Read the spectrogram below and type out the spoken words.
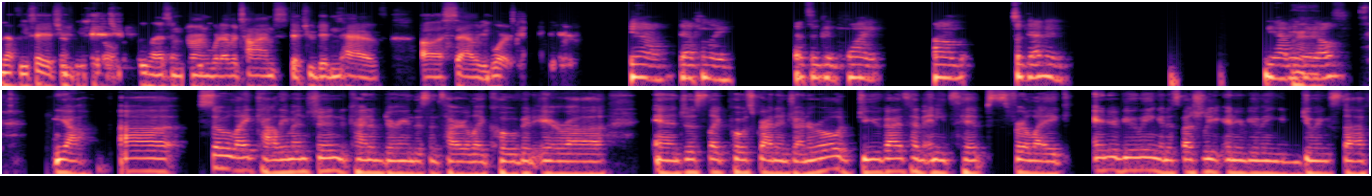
if you say that you, you freelancing during whatever times that you didn't have uh, salaried work. Yeah, definitely. That's a good point. Um, so, Devin, you have anything okay. else? Yeah. Uh, so, like Callie mentioned, kind of during this entire like COVID era and just like post grad in general, do you guys have any tips for like interviewing and especially interviewing, doing stuff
